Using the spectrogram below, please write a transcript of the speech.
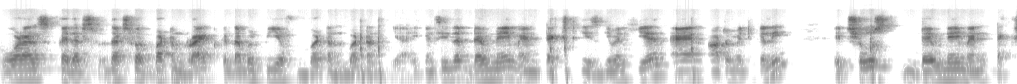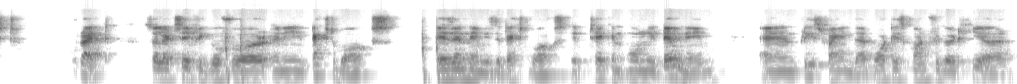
what else? Okay, that's that's for button, right? Okay, WPF button, button. Yeah, you can see that dev name and text is given here, and automatically it shows dev name and text, right? So let's say if we go for any text box, SN name is the text box. It taken only dev name. And please find that what is configured here.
